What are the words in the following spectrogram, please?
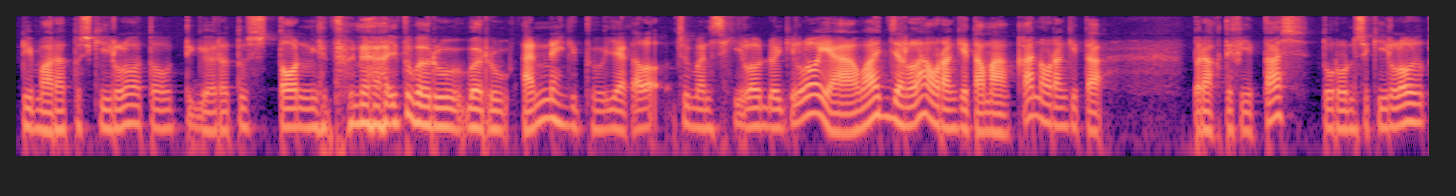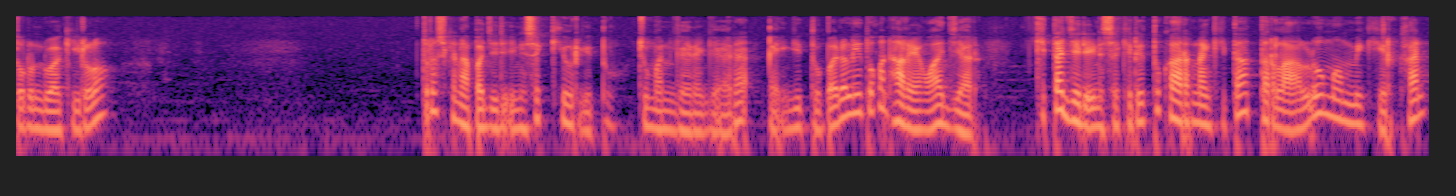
500 kilo atau 300 ton gitu. Nah, itu baru baru aneh gitu. Ya kalau cuman sekilo 2 kilo ya wajar lah orang kita makan, orang kita beraktivitas turun sekilo, turun 2 kilo. Terus kenapa jadi insecure gitu? Cuman gara-gara kayak gitu. Padahal itu kan hal yang wajar. Kita jadi insecure itu karena kita terlalu memikirkan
